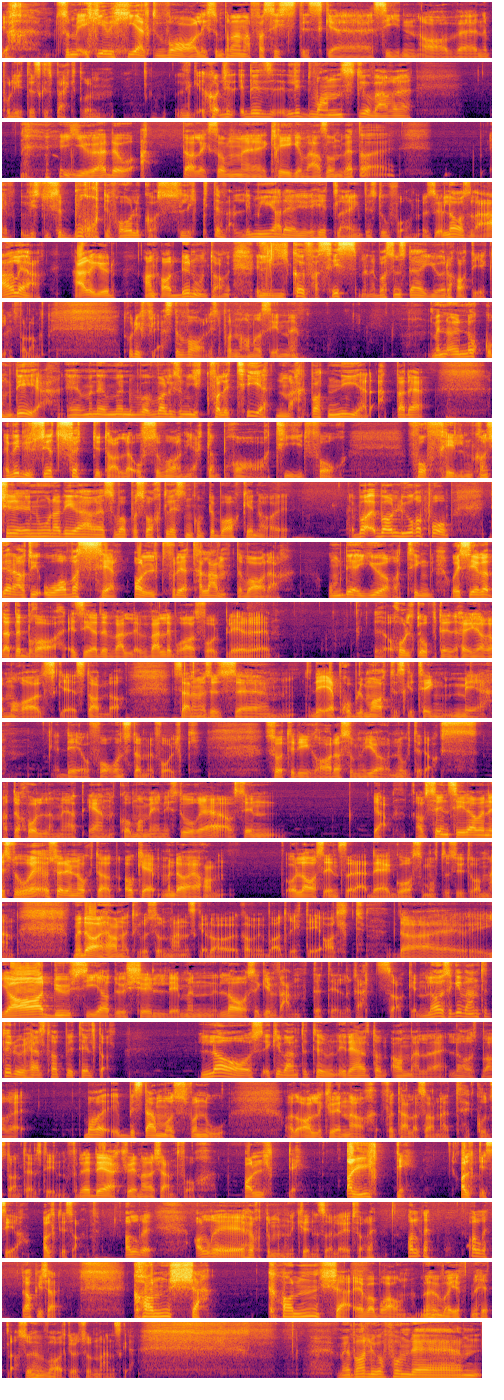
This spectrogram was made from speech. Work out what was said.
ja, som ikke helt var liksom på den fascistiske siden av eh, det politiske spektrum. Kanskje det er litt vanskelig å være jøde og etter liksom eh, krigen være sånn, vet du Hvis du ser bort fra holocaust, så likte veldig mye av det Hitler egentlig sto for. La oss være ærlige her. Herregud, han hadde noen tanker. Jeg liker jo fascismen, jeg bare syns det jødehatet gikk litt for langt. Jeg tror de fleste var litt på den andre siden. Men eh, nok om det. Men, men liksom, gikk kvaliteten merkbart ned etter det? Jeg vil jo si at 70-tallet også var en jækla bra tid for, for, film. Kanskje noen av de her som var på svartelisten kom tilbake inn. Jeg bare, jeg bare lurer på om det der at vi overser alt fordi talentet var der, om det gjør at ting Og jeg sier at dette er bra, jeg sier at det er veldig, veldig bra at folk blir eh, holdt opp til høyere moralsk standard, selv om jeg synes eh, det er problematiske ting med det å forhåndsdømme folk. Så til de grader som vi gjør nå til dags. At det holder med at én kommer med en historie av sin, ja, av sin side av en historie, og så er det nok til at ok, men da er han og la oss innse det, det går som oftest utover menn. Men da er han et grusomt menneske, da kan vi bare drite i alt. Da, ja, du sier at du er skyldig, men la oss ikke vente til rettssaken. La oss ikke vente til du i det hele tatt blir tiltalt. La oss ikke vente til hun i det hele tatt anmelder deg, la oss bare, bare bestemme oss for nå at alle kvinner forteller sannhet konstant hele tiden. For det er det kvinner er kjent for. Alltid. Alltid. Alltid sier. Alltid sant. Aldri, aldri hørt om en kvinne som har løyet før. Aldri. Aldri. Det har ikke skjedd. Kanskje, kanskje Eva Braun, men hun var gift med Hitler, så hun var et grusomt menneske. Men jeg bare lurer på om det,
